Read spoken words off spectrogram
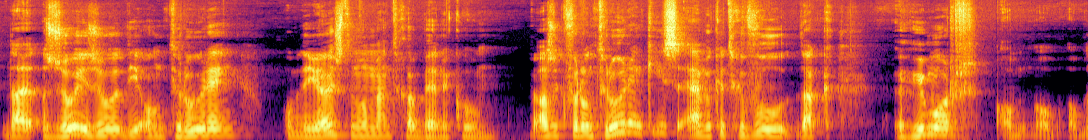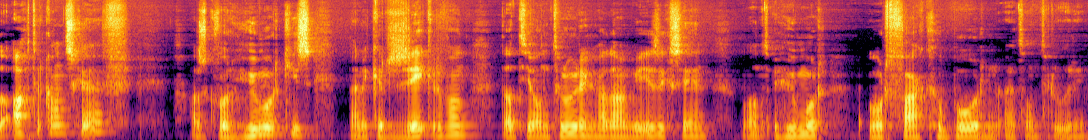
dat sowieso die ontroering op de juiste moment gaat binnenkomen. Als ik voor ontroering kies, heb ik het gevoel dat ik humor op, op, op de achterkant schuif. Als ik voor humor kies, ben ik er zeker van dat die ontroering gaat aanwezig zijn, want humor wordt vaak geboren uit ontroering.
